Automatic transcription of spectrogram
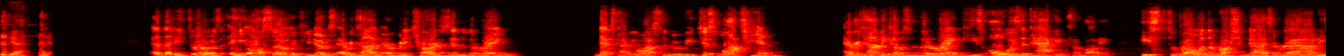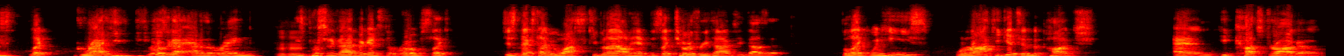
Yeah. and then he throws. He also, if you notice, every time everybody charges into the ring, next time you watch the movie, just watch him. Every time he comes into the ring, he's always attacking somebody. He's throwing the Russian guys around. He's like grab. He throws a guy out of the ring Mm-hmm. He's pushing a guy up against the ropes. Like, just next time you watch, keep an eye on him. There's like two or three times he does it. But like when he's when Rocky gets in the punch and he cuts Drago,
